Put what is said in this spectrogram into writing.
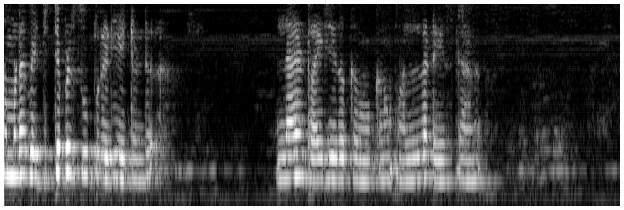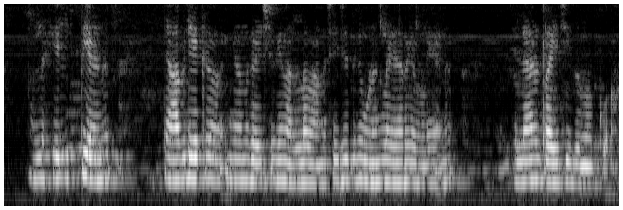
നമ്മുടെ വെജിറ്റബിൾ സൂപ്പ് റെഡി ആയിട്ടുണ്ട്. എല്ലാവരും ട്രൈ ചെയ്തൊക്കെ നോക്കണം. നല്ല ടേസ്റ്റാണ് നല്ല ഹെൽത്തിയാണ് രാവിലെയൊക്കെ ഇങ്ങനെ ഒന്ന് കഴിച്ചു നല്ലതാണ്. ശരീരത്തിന് ഗുണങ്ങളേറെ ഉള്ളതാണ്. എല്ലാവരും ട്രൈ ചെയ്ത് നോക്കുക.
